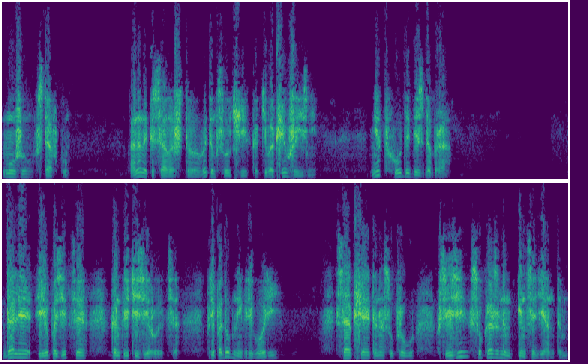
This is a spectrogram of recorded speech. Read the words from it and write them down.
Мужу вставку она написала, что в этом случае, как и вообще в жизни, нет худа без добра. Далее ее позиция конкретизируется. Преподобный Григорий, сообщает она супругу, в связи с указанным инцидентом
